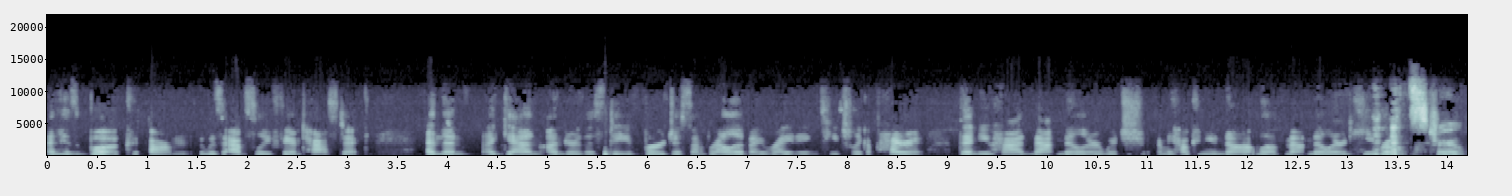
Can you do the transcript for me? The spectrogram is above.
and his book um, was absolutely fantastic. And then again, under this Dave Burgess umbrella, by writing Teach Like a Pirate, then you had Matt Miller, which I mean, how can you not love Matt Miller? And he wrote, "It's true,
